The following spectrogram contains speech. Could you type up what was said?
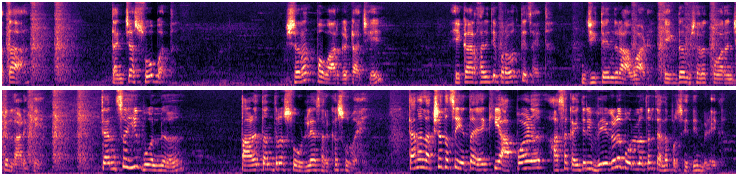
आता त्यांच्यासोबत शरद पवार गटाचे एका अर्थाने ते प्रवक्तेच आहेत. जितेंद्र आव्हाड एकदम शरद पवारांचे लाडके. त्यांचंही बोलणं ताळतंत्र सोडल्यासारखं सुरू आहे. त्यांना लक्षात असं येतं आहे की आपण असं काहीतरी वेगळं बोललं तर त्याला प्रसिद्धी मिळेल.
